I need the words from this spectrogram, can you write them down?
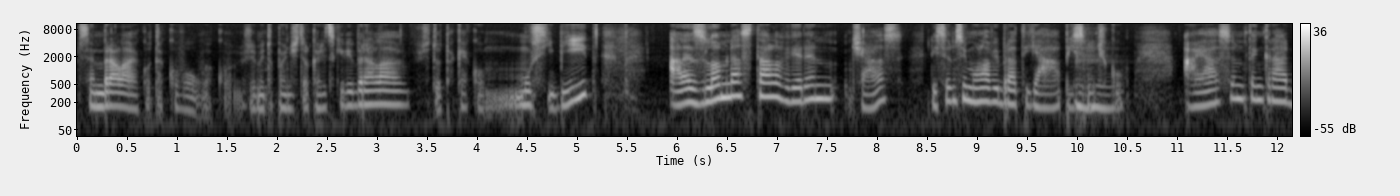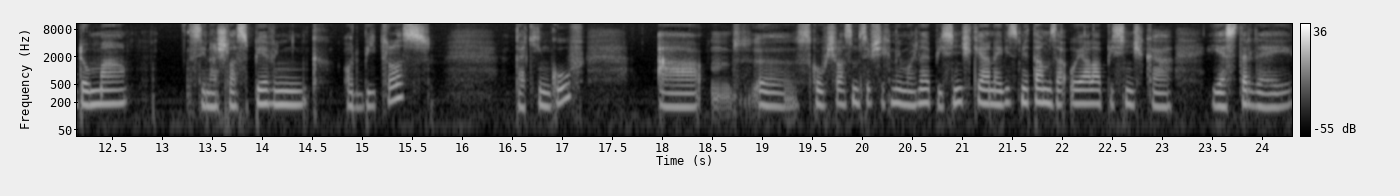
jsem brala jako takovou, jako, že mi to paní učitelka vždycky vybrala, že to tak jako musí být. Ale zlom nastal v jeden čas, kdy jsem si mohla vybrat já písničku. Mm-hmm. A já jsem tenkrát doma si našla zpěvník od Beatles, tatínkův, a uh, zkoušela jsem si všechny možné písničky a nejvíc mě tam zaujala písnička Yesterday,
